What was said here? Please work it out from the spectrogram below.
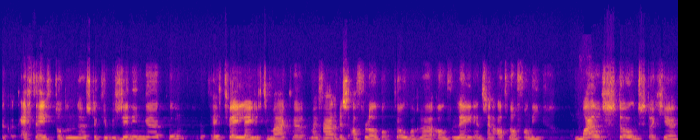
dat ik echt even tot een uh, stukje bezinning kom. Dat heeft tweeledig te maken. Mijn vader is afgelopen oktober overleden. En het zijn altijd wel van die milestones dat je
